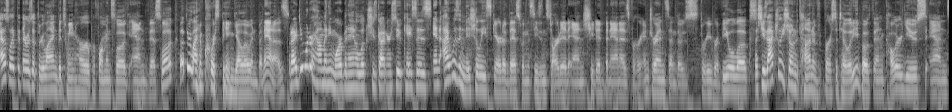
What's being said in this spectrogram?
I also like that there was a through line between her performance look and this look. The through line, of course, being yellow and bananas, but I do wonder how many more banana looks she's got in her suitcases, and I was initially scared of this when the season started, and she did bananas for her entrance and those three reveal looks. But she's actually shown a ton of versatility, both in color use and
